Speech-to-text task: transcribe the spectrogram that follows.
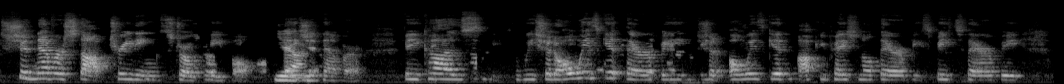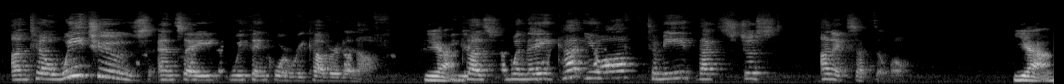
should never stop treating stroke people. Yeah. They should never. Because we should always get therapy, should always get occupational therapy, speech therapy, until we choose and say we think we're recovered enough. Yeah. Because when they cut you off, to me, that's just unacceptable. Yeah.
